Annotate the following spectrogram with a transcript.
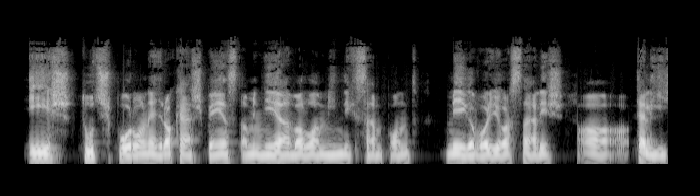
és tud spórolni egy rakás pénzt, ami nyilvánvalóan mindig szempont, még a Warriorsnál is, a teli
